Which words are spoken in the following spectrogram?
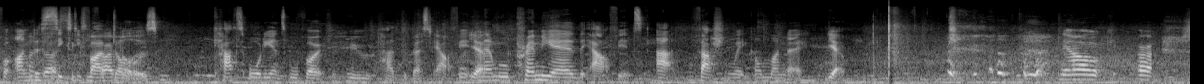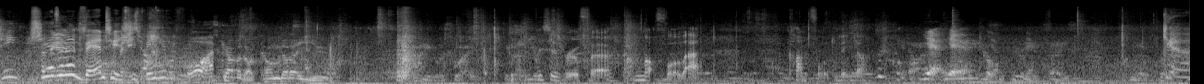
for under, Under sixty-five dollars. $65. Kath's audience will vote for who had the best outfit, Yeah. and then we'll premiere the outfits at Fashion Week on Monday. Yeah. Now, all right, she she has an advantage. She's been here before. cover.com.au. This is real fur. I'm not for that. Can't afford it either. Yeah, yeah, cool. Yeah.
